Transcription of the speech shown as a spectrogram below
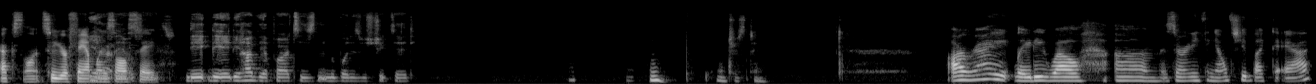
Excellent. So your family's yeah, all safe. They, they they have their parties. Nobody's restricted. Hmm. Interesting. All right, lady. Well, um, is there anything else you'd like to add?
